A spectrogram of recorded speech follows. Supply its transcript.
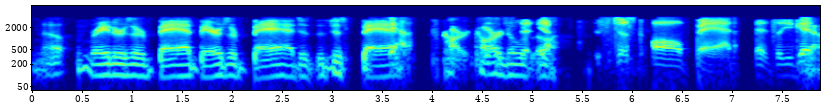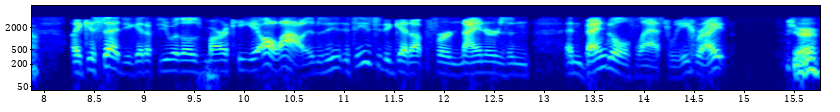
no, Raiders are bad. Bears are bad. It's it's just bad. Yeah. Car- Cardinals. Yeah. It's just all bad. And so you get Yeah. Like you said, you get a few of those marquee. Oh wow, it was it's easy to get up for Niners and and Bengals last week, right? Sure.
